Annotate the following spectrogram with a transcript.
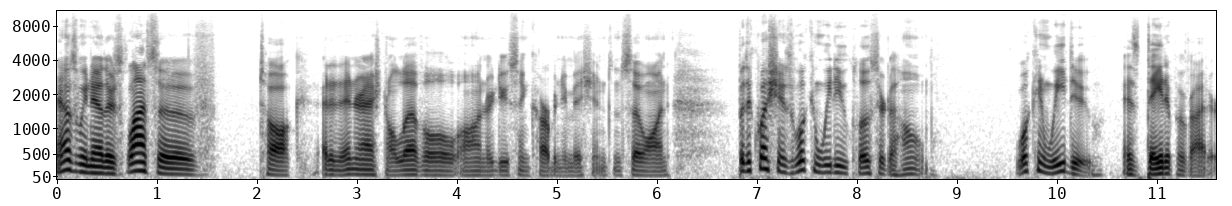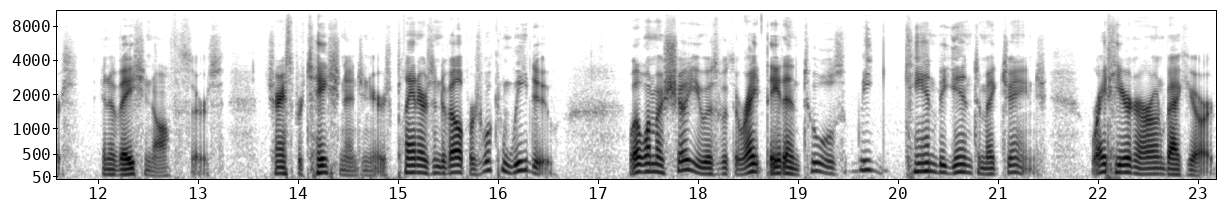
Now as we know, there's lots of talk at an international level on reducing carbon emissions and so on. But the question is, what can we do closer to home? What can we do as data providers, innovation officers, transportation engineers, planners, and developers? What can we do well, what I'm going to show you is with the right data and tools, we can begin to make change right here in our own backyard.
